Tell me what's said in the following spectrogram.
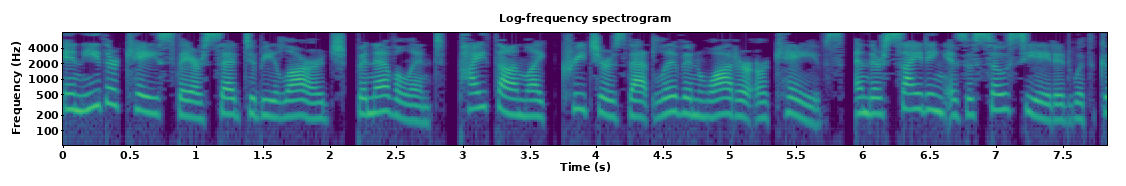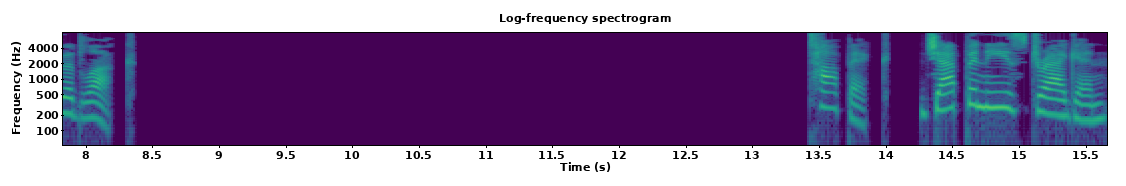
In either case they are said to be large, benevolent, python-like creatures that live in water or caves, and their sighting is associated with good luck. Topic. Japanese dragon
